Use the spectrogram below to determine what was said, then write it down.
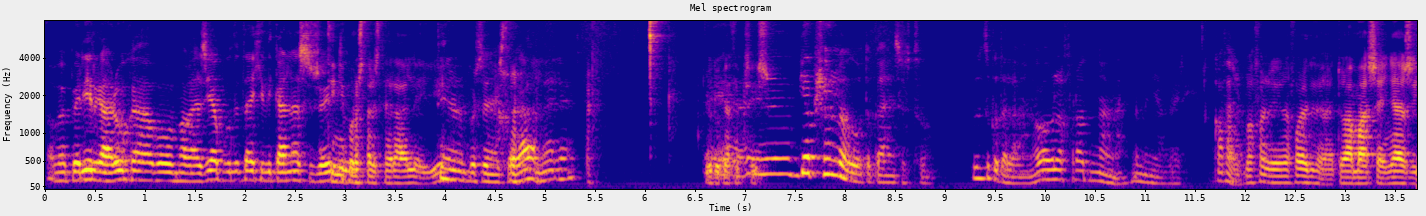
με περίεργα ρούχα από μαγαζιά που δεν τα έχει δει κανένας στη ζωή Τι είναι του. προς τα αριστερά, λέει. Τι είναι προς την αριστερά, ναι, ναι. Και ούτω καθεξής. Ε, για ποιο λόγο το κάνεις αυτό; Δεν το καταλαβαίνω. Εγώ απλά φοράω την Άννα. Δεν με ενδιαφέρει. Καθένας. Μπορεί να φοράει να φοράει τι θέλει. Τώρα, άμα σε νοιάζει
